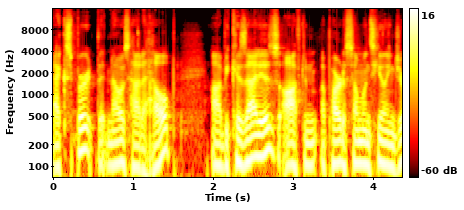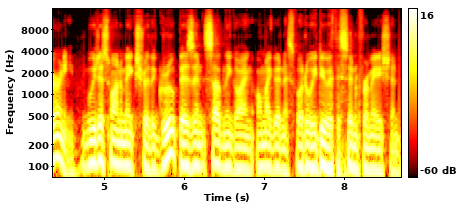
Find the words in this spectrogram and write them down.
expert that knows how to help. Uh, because that is often a part of someone's healing journey. We just want to make sure the group isn't suddenly going, oh my goodness, what do we do with this information?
